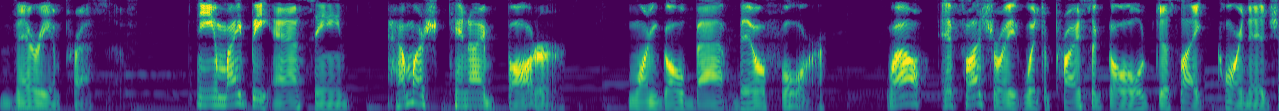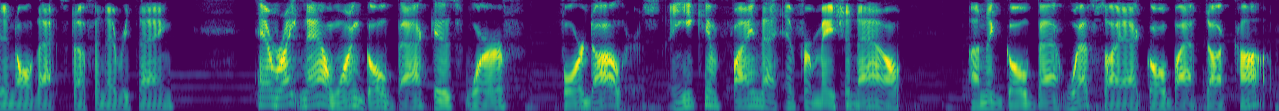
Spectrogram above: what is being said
Very impressive. You might be asking, how much can I barter one gold back bill for? Well, it fluctuates with the price of gold, just like coinage and all that stuff and everything. And right now, one gold back is worth $4. And you can find that information out on the Goldback website at goldback.com.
